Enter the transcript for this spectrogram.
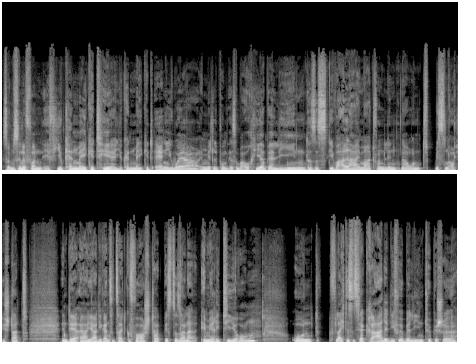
so im Sinne von if you can make it here, you can make it anywhere. Im Mittelpunkt ist aber auch hier Berlin. Das ist die Wahlheimat von Lindner und bisschen auch die Stadt, in der er ja die ganze Zeit geforscht hat bis zu seiner Emeritierung. Und vielleicht ist es ja gerade die für Berlin typische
